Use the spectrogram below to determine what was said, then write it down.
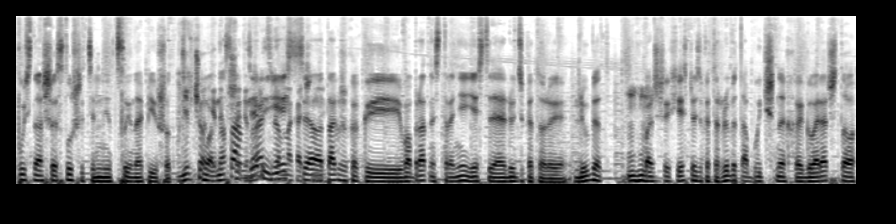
Пусть, наши слушательницы напишут. Девчонки, на самом деле есть, а, так же, как и в обратной стороне, есть э, люди, которые любят больших, есть люди, которые любят обычных. И говорят, что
